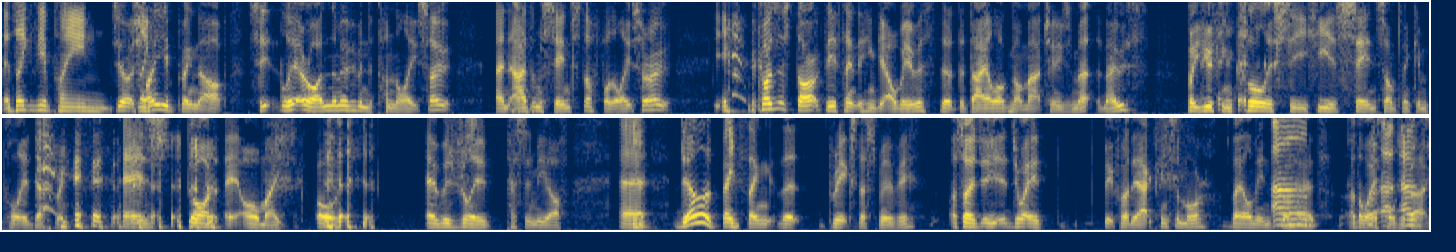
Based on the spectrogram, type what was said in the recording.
it's like if you're playing Do you know, it's like, funny you bring that up. See, later on in the movie when they turn the lights out and Adam's saying stuff while the lights are out, because it's dark, they think they can get away with the, the dialogue not matching his mi- mouth. But you can clearly see he is saying something completely different. it is God. It, oh my! Oh, it was really pissing me off. Uh, the other big thing that breaks this movie. Oh, sorry, do you, do you want to make fun of the acting some more? By all means, go Um, ahead. Otherwise, I- hold you I was-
